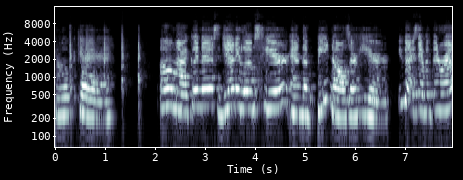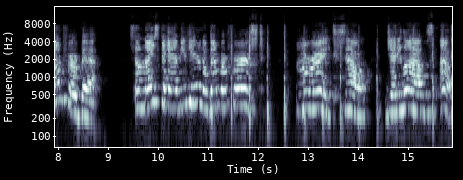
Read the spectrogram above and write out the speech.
Okay. Oh my goodness, Jenny Love's here and the Beanalls are here. You guys haven't been around for a bit. So nice to have you here November 1st. All right, so Jenny Love's up.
